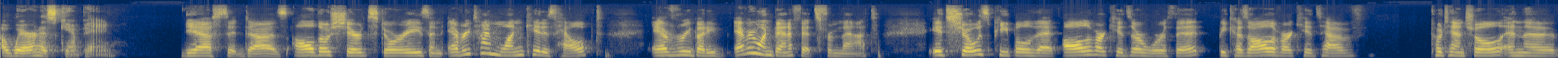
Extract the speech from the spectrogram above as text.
awareness campaign. Yes, it does. All those shared stories and every time one kid is helped, everybody everyone benefits from that it shows people that all of our kids are worth it because all of our kids have potential and the,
